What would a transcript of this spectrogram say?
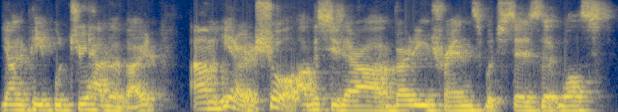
young people to have a vote, um, you know, sure, obviously there are voting trends which says that whilst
